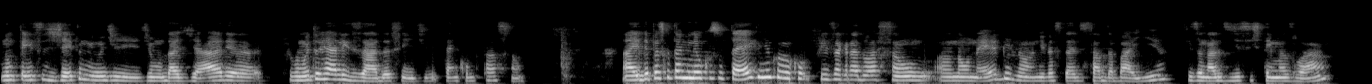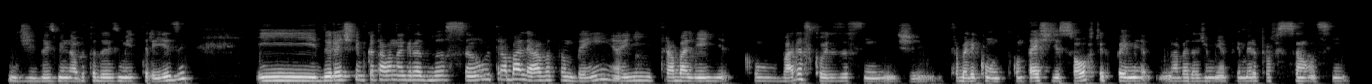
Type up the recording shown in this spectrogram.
não penso de jeito nenhum de, de mudar de área. Fico muito realizada, assim, de estar em computação. Aí depois que eu terminei o curso técnico, eu fiz a graduação na UNEB, na Universidade do Estado da Bahia, fiz análise de sistemas lá, de 2009 até 2013. E durante o tempo que eu estava na graduação, eu trabalhava também, aí trabalhei com várias coisas, assim, de, trabalhei com, com teste de software, que foi, minha, na verdade, minha primeira profissão, assim,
